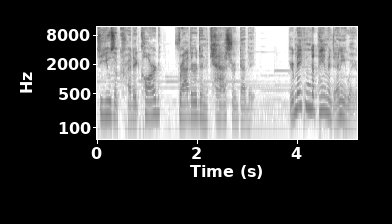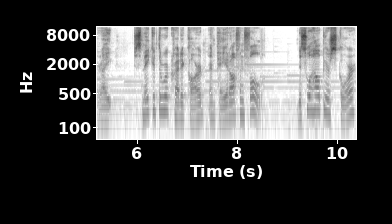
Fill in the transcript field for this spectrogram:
to use a credit card rather than cash or debit. You're making the payment anyway, right? Just make it through a credit card and pay it off in full. This will help your score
